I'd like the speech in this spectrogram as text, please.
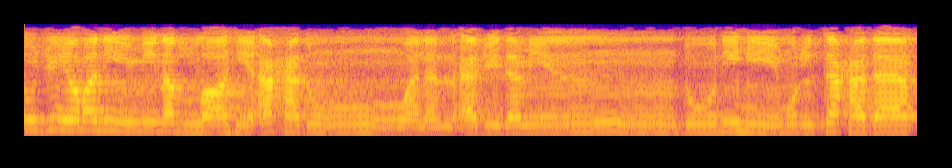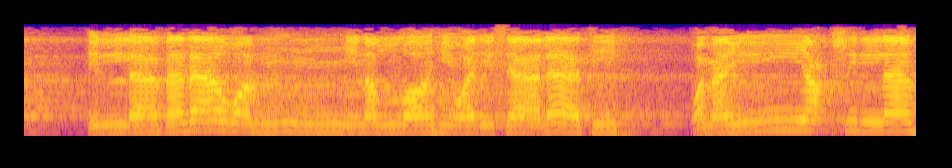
يُجِيرَنِي مِنَ اللَّهِ أَحَدٌ وَلَنْ أَجِدَ مِن دُونِهِ مُلْتَحَدًا إِلَّا بَلَاغًا مِنَ اللَّهِ وَرِسَالَاتِهِ وَمَن يَعْصِ اللَّهَ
